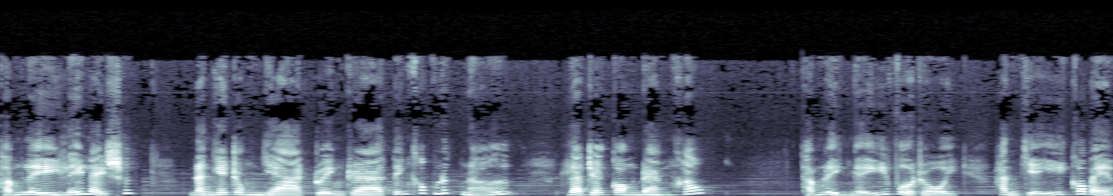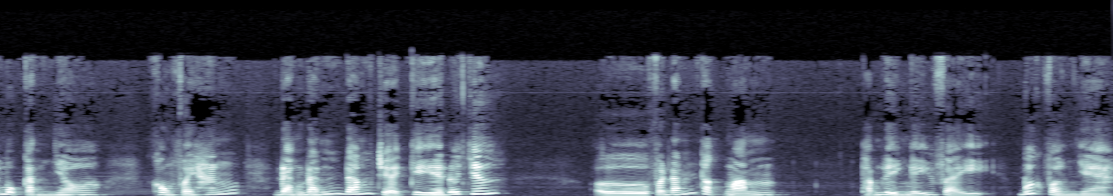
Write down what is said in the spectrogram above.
Thẩm Ly lấy lại sức, nàng nghe trong nhà truyền ra tiếng khóc nức nở, là trẻ con đang khóc. Thẩm Ly nghĩ vừa rồi, hành chỉ có bẻ một cành nho, không phải hắn đang đánh đám trẻ kia đó chứ. Ừ, phải đánh thật mạnh. Thẩm Ly nghĩ vậy, bước vào nhà,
